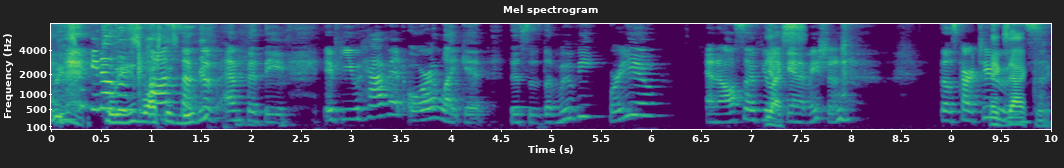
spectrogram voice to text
Please, you know please this watch this concept movie? of empathy. If you have it or like it, this is the movie for you. And also, if you like animation, those cartoons. exactly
